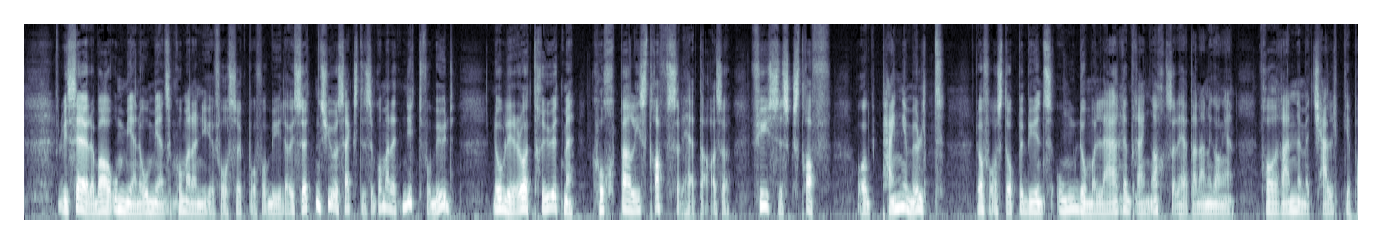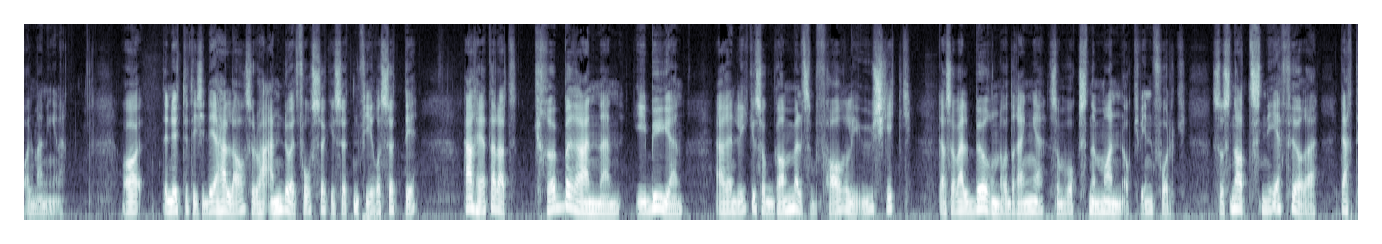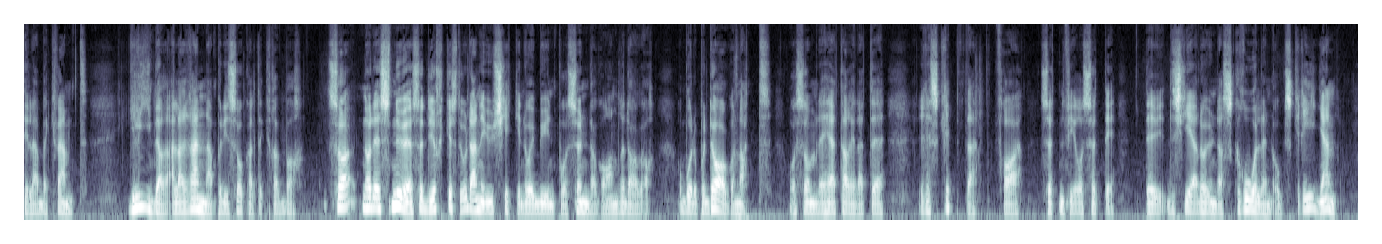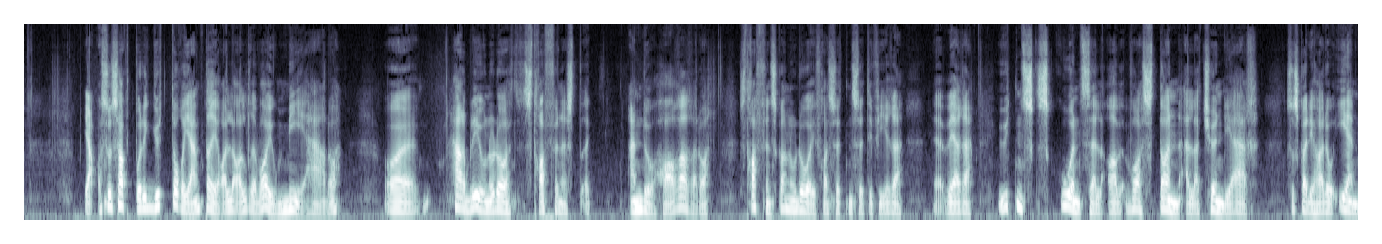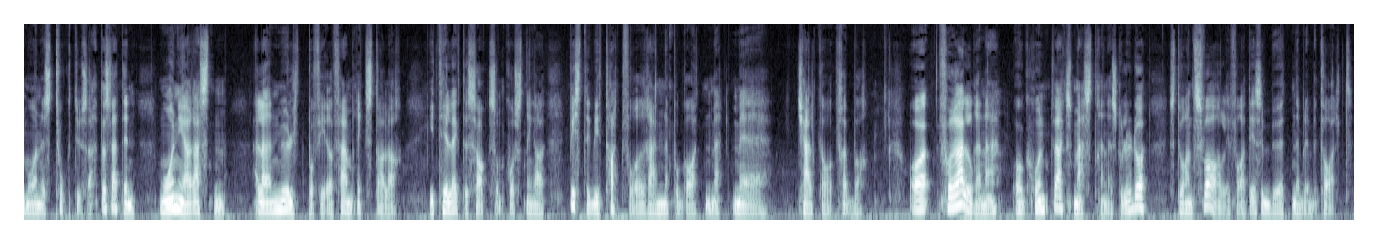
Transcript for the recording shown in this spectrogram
Vi ser jo det bare om igjen og om igjen, så kommer det nye forsøk på å forby det. Og I 1767 så kommer det et nytt forbud. Nå blir det da truet med korperlig straff, som det heter. Altså fysisk straff og pengemult. Da for å stoppe byens ungdom og læredrenger, som det heter denne gangen, fra å renne med kjelke på allmenningene. Og det nyttet ikke det heller, så du har enda et forsøk i 1774. Her heter det at krøbberennen i byen er en like så gammel som farlig uskikk, der så vel børn og drenge som voksne mann og kvinnfolk, så snart sneføre dertil er bekvemt, glider eller renner på de såkalte krøbber. Så når det er snø, så dyrkes jo denne uskikken i byen på søndag og andre dager, og både på dag og natt og som det heter i dette reskriptet fra 1774, det, det skjer da under skrålen og skrigen. Ja, og som sagt, både gutter og jenter i alle aldre var jo med her, da. Og her blir jo nå da straffene enda hardere, da. Straffen skal nå da fra 1774 eh, være uten skånsel av hva stand eller kjønn de er, så skal de ha da én måneds tukthus, rett og slett en måned i arresten, eller en mult på fire-fem riksdaler, i tillegg til saksomkostninger hvis de blir tatt for å renne på gaten med, med kjelker og krøbber. Og foreldrene og håndverksmestrene skulle da stå ansvarlig for at disse bøtene ble betalt.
